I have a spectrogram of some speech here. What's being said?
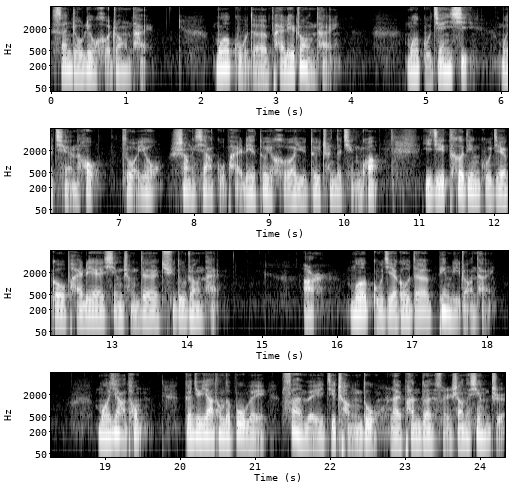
三轴六合状态；摸骨的排列状态，摸骨间隙，摸前后、左右、上下骨排列对合与对称的情况，以及特定骨结构排列形成的曲度状态。二、摸骨结构的病理状态。摸压痛，根据压痛的部位、范围及程度来判断损伤的性质；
